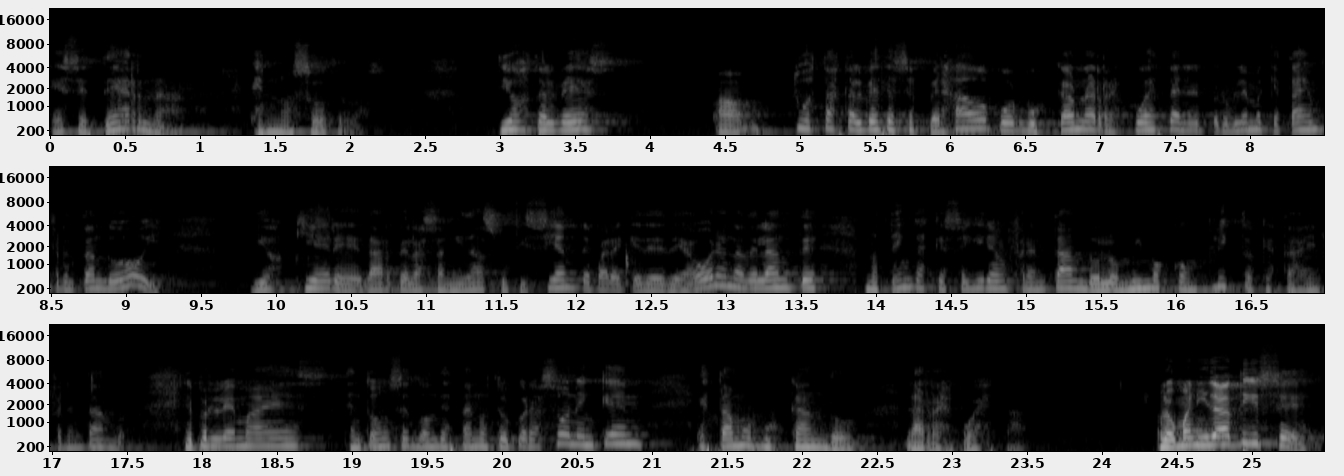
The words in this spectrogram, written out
es eterna en nosotros. Dios tal vez Ah, tú estás tal vez desesperado por buscar una respuesta en el problema que estás enfrentando hoy. Dios quiere darte la sanidad suficiente para que desde ahora en adelante no tengas que seguir enfrentando los mismos conflictos que estás enfrentando. El problema es entonces dónde está nuestro corazón, en quién estamos buscando la respuesta. La humanidad dice,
